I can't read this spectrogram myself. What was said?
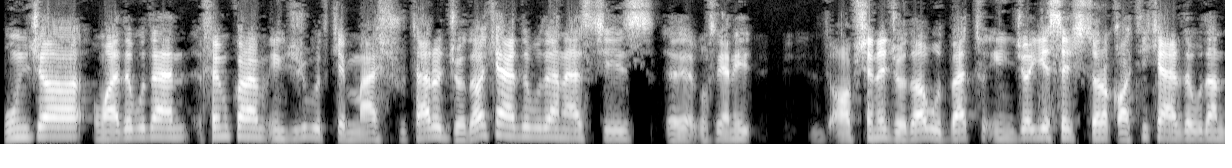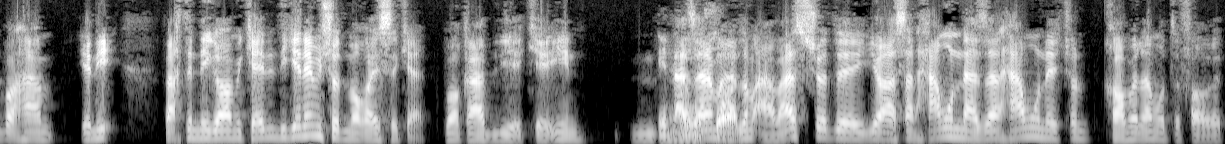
اونجا اومده بودن فکر کنم اینجوری بود که مشروطه رو جدا کرده بودن از چیز یعنی option جدا بود. بعد تو اینجا یه سه چیزا رو قاطی کرده بودن با هم. یعنی وقتی نگاه می‌کردی دیگه نمی‌شد مقایسه کرد با قبلیه که این, این نظر مردم عوض شده یا اصلا همون نظر همونه چون کاملا متفاوت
